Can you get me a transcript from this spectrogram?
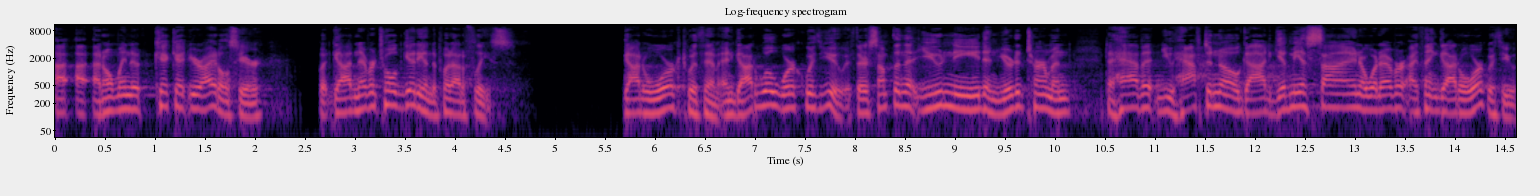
I, I don't mean to kick at your idols here, but God never told Gideon to put out a fleece. God worked with him and God will work with you. If there's something that you need and you're determined to have it and you have to know, God, give me a sign or whatever, I think God will work with you.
